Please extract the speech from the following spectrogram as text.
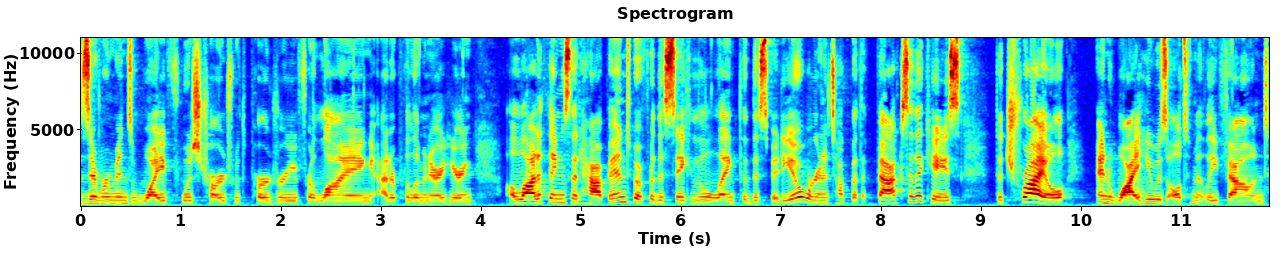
Zimmerman's wife was charged with perjury for lying at a preliminary hearing. A lot of things that happened, but for the sake of the length of this video, we're going to talk about the facts of the case, the trial, and why he was ultimately found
